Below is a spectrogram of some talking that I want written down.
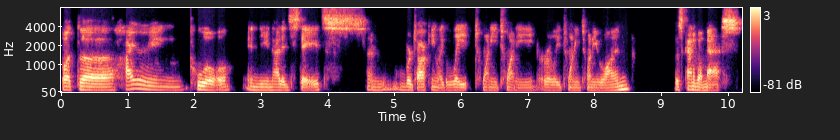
But the hiring pool in the United States, and we're talking like late 2020, early 2021, was kind of a mess.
